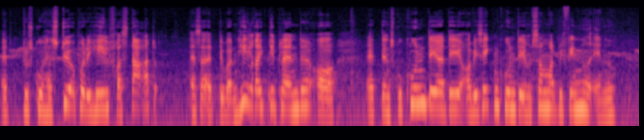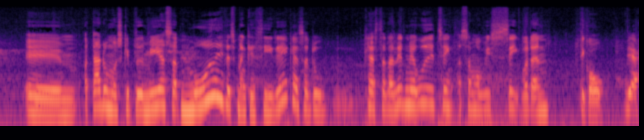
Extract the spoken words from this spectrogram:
at du skulle have styr på det hele fra start. Altså, at det var den helt rigtige plante, og at den skulle kunne det og det, og hvis ikke den kunne det, så måtte vi finde noget andet. Øhm, og der er du måske blevet mere sådan modig, hvis man kan sige det, ikke? Altså, du kaster dig lidt mere ud i ting, og så må vi se, hvordan det går. Ja.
